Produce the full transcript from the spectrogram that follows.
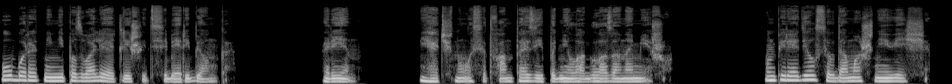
Оборотни не позволяют лишить себя ребенка. Рин. Я очнулась от фантазии и подняла глаза на Мишу. Он переоделся в домашние вещи,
